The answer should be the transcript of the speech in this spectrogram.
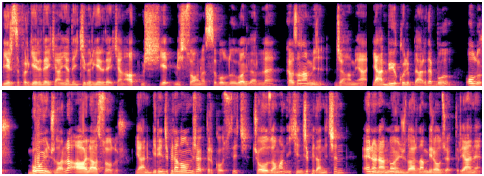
1-0 gerideyken ya da 2-1 gerideyken 60-70 sonrası bulduğu gollerle kazanan bir camia. Yani büyük kulüplerde bu olur. Bu oyuncularla alası olur. Yani birinci plan olmayacaktır Kostic. Çoğu zaman ikinci plan için en önemli oyunculardan biri olacaktır. Yani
